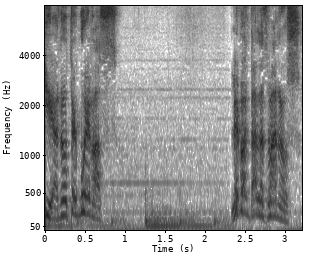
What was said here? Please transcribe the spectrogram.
No te muevas. Levanta las manos.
